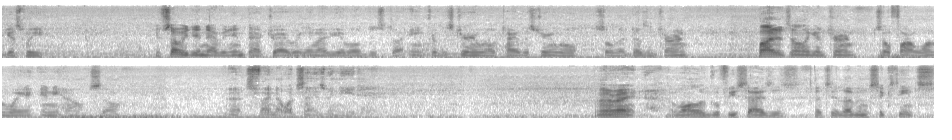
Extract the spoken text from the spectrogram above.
I guess we, if somebody didn't have an impact driver, they might be able to just uh, anchor the steering wheel, tie the steering wheel so that it doesn't turn. But it's only going to turn so far one way anyhow, so let's find out what size we need. Alright, of all the goofy sizes, that's 11 sixteenths.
